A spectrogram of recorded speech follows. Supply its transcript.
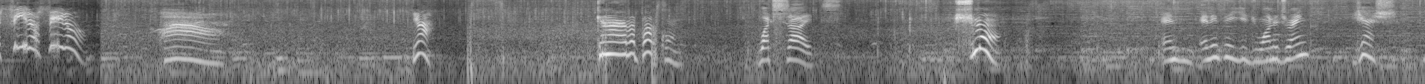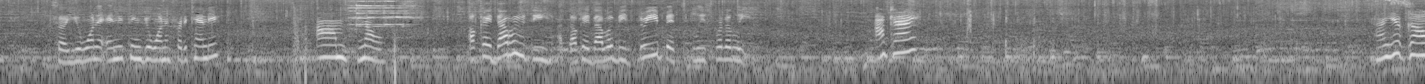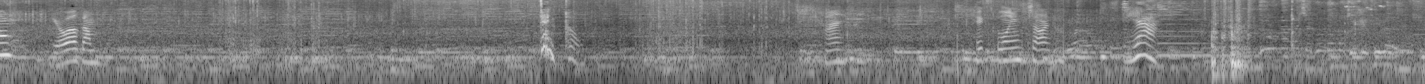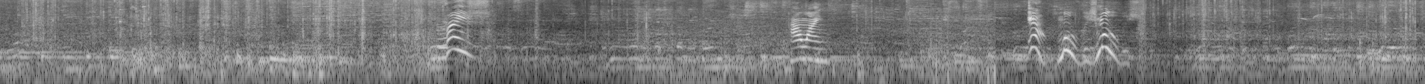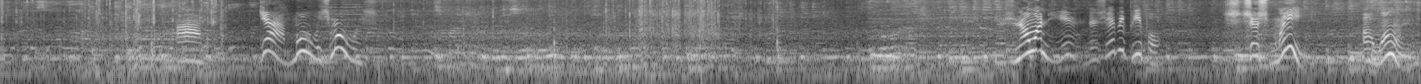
us, feed us, feed us. Wow. Yeah. Can I have a popcorn? What size? Small. And anything you want to drink? Yes. So you wanted anything you wanted for the candy? Um, no. Okay, that would be okay. That would be three bits, please, for the lead. Okay. There you go. You're welcome. Dinko. Hi. Explain, sorry. Yeah. Rice. Hawaii. Yeah, movies, movies. Um, yeah, movies, movies. There's no one here. There should be people. It's just me alone.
